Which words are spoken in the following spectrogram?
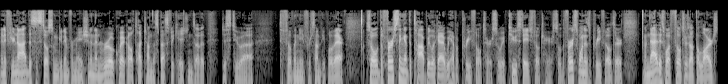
and if you're not, this is still some good information. And then real quick, I'll touch on the specifications of it just to uh, to fill the need for some people there. So the first thing at the top we look at, we have a pre-filter. So we have two stage filter here. So the first one is a pre-filter, and that is what filters out the large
